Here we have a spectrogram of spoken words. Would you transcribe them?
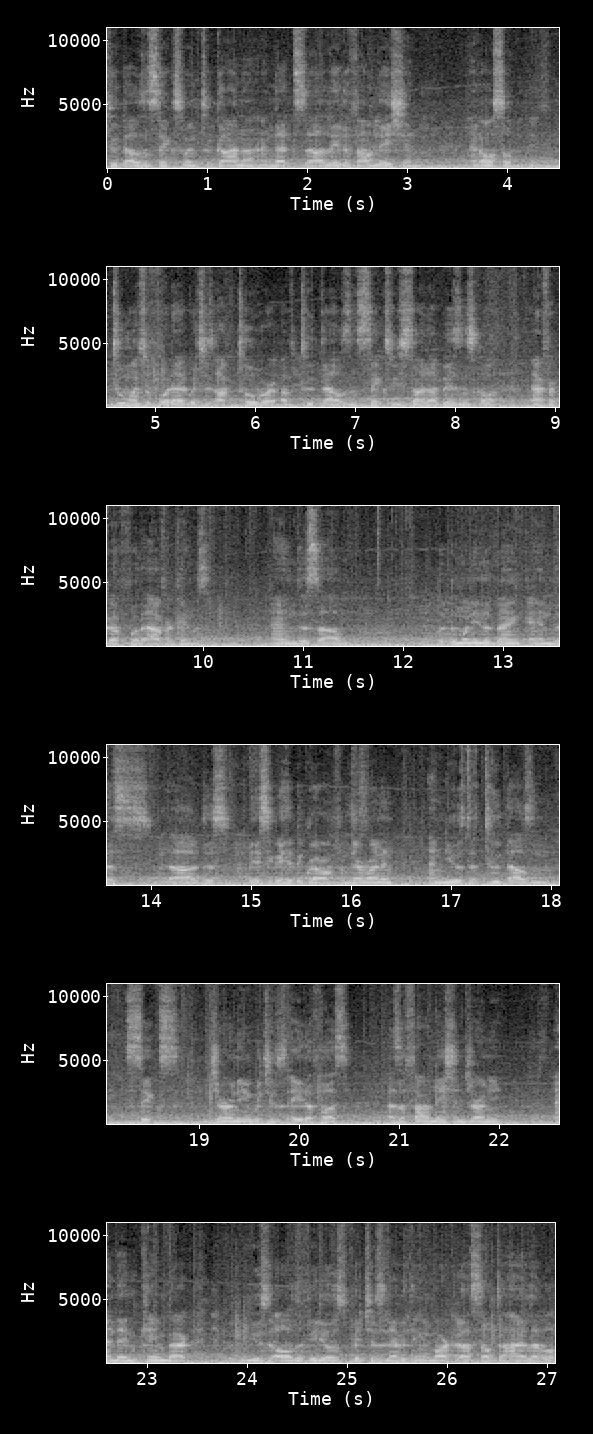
2006 went to Ghana, and that's uh, laid the foundation. And also two months before that, which is October of 2006, we started our business called Africa for the Africans. And this um, put the money in the bank and just uh, just basically hit the ground from there running and use the 2006 journey which is eight of us as a foundation journey and then came back used all the videos pictures and everything and marketed ourselves to a high level.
